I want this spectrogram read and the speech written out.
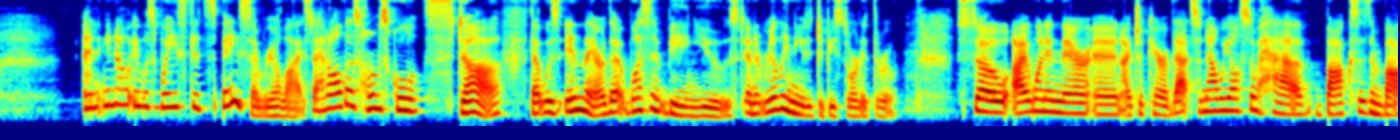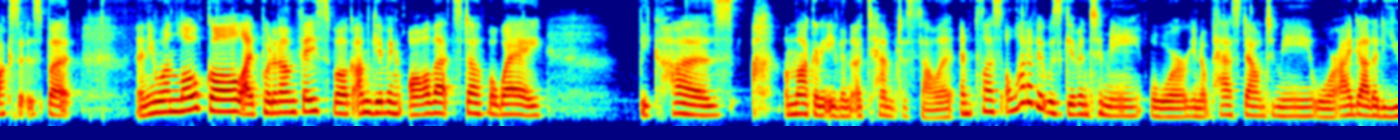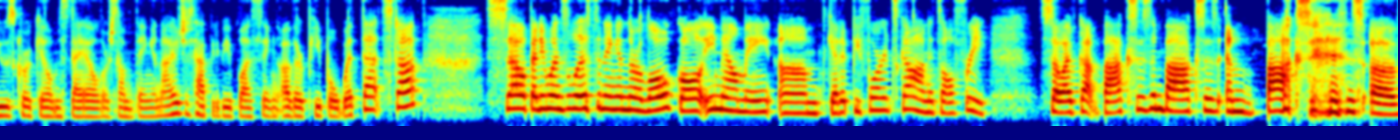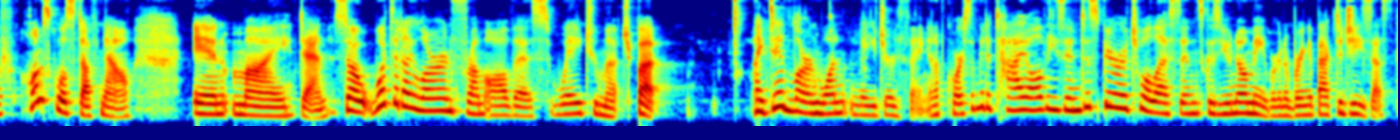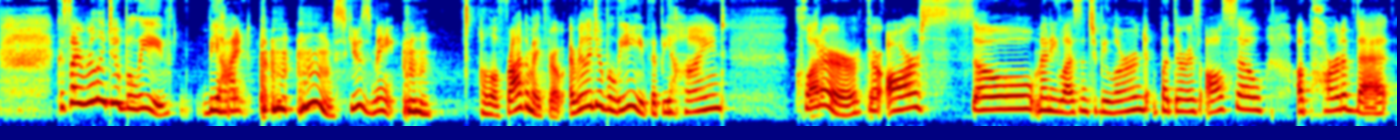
And you know, it was wasted space, I realized. I had all this homeschool stuff that was in there that wasn't being used, and it really needed to be sorted through. So I went in there and I took care of that. So now we also have boxes and boxes, but anyone local, I put it on Facebook. I'm giving all that stuff away because I'm not going to even attempt to sell it. And plus, a lot of it was given to me or, you know, passed down to me or I got at a used curriculum sale or something. And I was just happy to be blessing other people with that stuff. So if anyone's listening and they're local, email me. Um, get it before it's gone. It's all free. So I've got boxes and boxes and boxes of homeschool stuff now in my den. So what did I learn from all this? Way too much. But I did learn one major thing. And of course, I'm going to tie all these into spiritual lessons because you know me, we're going to bring it back to Jesus. Because I really do believe behind, excuse me, a little frog in my throat. I really do believe that behind clutter, there are so many lessons to be learned, but there is also a part of that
